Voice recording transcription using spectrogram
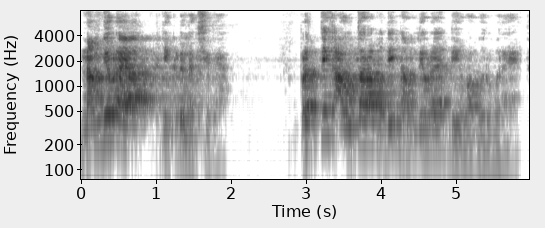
नामदेवराया इकडे लक्ष द्या. प्रत्येक अवतारामध्ये नामदेवराया देवाबरोबर आहेत.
